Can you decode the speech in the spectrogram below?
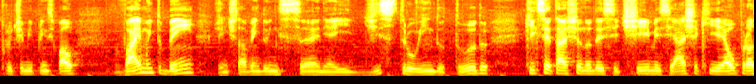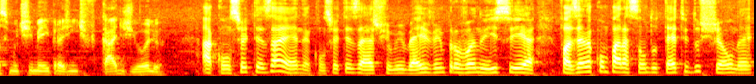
pro time principal vai muito bem. A gente tá vendo o Insane aí destruindo tudo. Que, que você tá achando desse time? Você acha que é o próximo time aí pra gente ficar de olho? Ah, com certeza é, né? Com certeza é. Acho que o MIBR vem provando isso e é, fazendo a comparação do teto e do chão, né?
